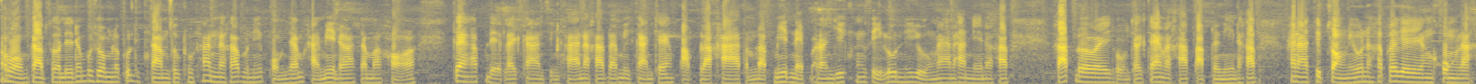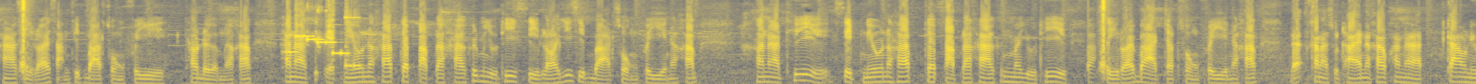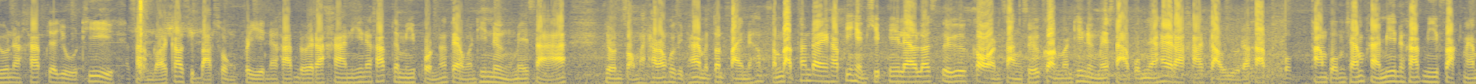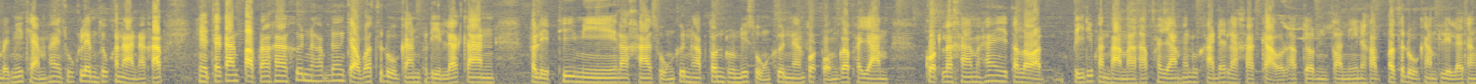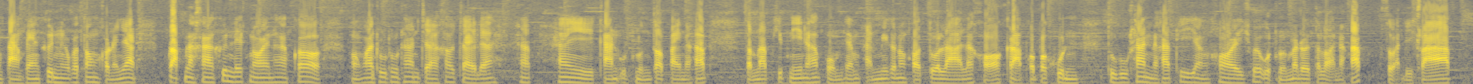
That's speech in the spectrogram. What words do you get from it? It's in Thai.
ครับผมกับสวัสดีท่านผู้ชมและผู้ติดตามทุกทท่านนะครับวันนี้ผมย้ำขายมีดนะครับจะมาขอแจ้งอัปเดตรายการสินค้านะครับและมีการแจ้งปรับราคาสำหรับมีดเน็บอรัญยิกทั้ง 4 รุ่นที่อยู่ข้างหน้าท่านนี้นะครับครับโดยผมจะแจ้งราคาปรับตัวนี้นะครับขนาด 12 นิ้วนะครับก็จะยังคงราคา 430 บาทส่งฟรีเท่าเดิมนะครับขนาด 11 นิ้วนะครับจะปรับราคาขึ้นมาอยู่ที่ 420 บาทส่งฟรีนะครับ ขนาดที่ 10 นิ้วนะครับ จะปรับราคาขึ้นมาอยู่ที่ 400 บาทจัดส่งฟรีนะครับ และขนาดสุดท้ายนะครับ ขนาด 9 นิ้วนะครับ จะอยู่ที่ 390 บาทส่งฟรีนะครับ โดยราคานี้นะครับ จะมีผลตั้งแต่วันที่ 1 เมษายน 2565 เป็นต้นไปนะครับสำหรับท่านใดครับที่เห็นคลิปนี้แล้วแล้วซื้อก่อนสั่งซื้อก่อนวันที่ 1 เมษายนผมยังให้ราคาเก่าอยู่นะครับางผมแชมป์ขายมีดนะครับมีฝักหนาแบบนี้แถมให้ทุกเล่มทุกขนาดนะครับเหตุจากการปรับราคาขึ้นนะครับเนื่องจากวัสดุการผลิตและการผลิตที่มีราคาสูงขึ้นครับต้นทุนที่สูงขึ้นนะผมก็พยายามกดราคามาให้ตลอดปีที่ผ่านๆมาครับพยายามให้ลูกค้าได้ราคาเก่าครับจนตอนนี้นะครับวัสดุการผลิตอะไรต่างๆแพงขึ้นครับก็ต้องขออนุญาตปรับราคาขึ้นเล็กน้อยนะครับก็หวังว่าทุกๆท่านจะเข้าใจและครับให้การอุดหนุนต่อไปนะครับสำหรับคลิปนี้นะครับ ผมแชมป์ขันมีก็ต้องขอตัวลาและขอกราบขอบพระคุณทุกๆท่านนะครับ ที่ยังคอยช่วยอุดหนุนมาโดยตลอดนะครับ สวัสดีครับ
